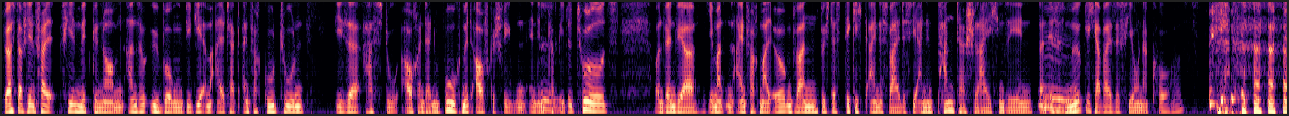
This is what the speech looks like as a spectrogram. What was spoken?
du hast auf jeden Fall viel mitgenommen an so Übungen, die dir im Alltag einfach gut tun. Diese hast du auch in deinem Buch mit aufgeschrieben, in dem mhm. Kapitel Tools. Und wenn wir jemanden einfach mal irgendwann durch das Dickicht eines Waldes wie einen Panther schleichen sehen, dann mm. ist es hm. möglicherweise Fiona Kors.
